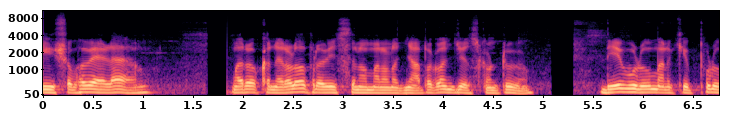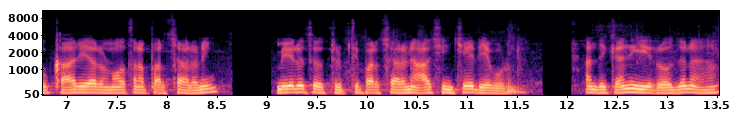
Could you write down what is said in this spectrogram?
ఈ శుభవేళ మరొక నెలలో ప్రవేశిస్తున్న మనను జ్ఞాపకం చేసుకుంటూ దేవుడు మనకెప్పుడు కార్యాలు నూతన పరచాలని మేలుతో తృప్తిపరచాలని ఆశించే దేవుడు. అందుకని ఈ రోజున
